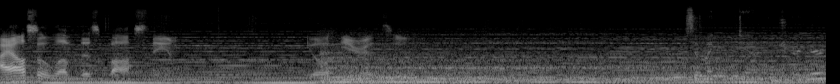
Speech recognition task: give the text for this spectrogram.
I also love this boss theme. You'll hear it soon. Is it my damage trigger?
